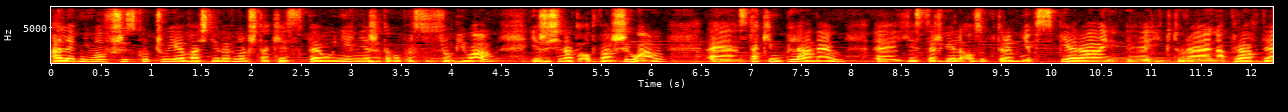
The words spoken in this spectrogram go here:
ale mimo wszystko czuję właśnie wewnątrz takie spełnienie, że to po prostu zrobiłam i że się na to odważyłam e, z takim planem. E, Jest też wiele osób, które mnie wspiera e, i które naprawdę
